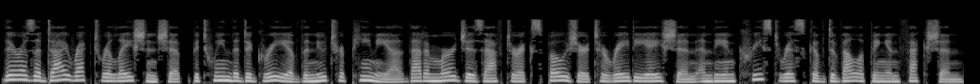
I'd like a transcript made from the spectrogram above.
There is a direct relationship between the degree of the neutropenia that emerges after exposure to radiation and the increased risk of developing infection.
